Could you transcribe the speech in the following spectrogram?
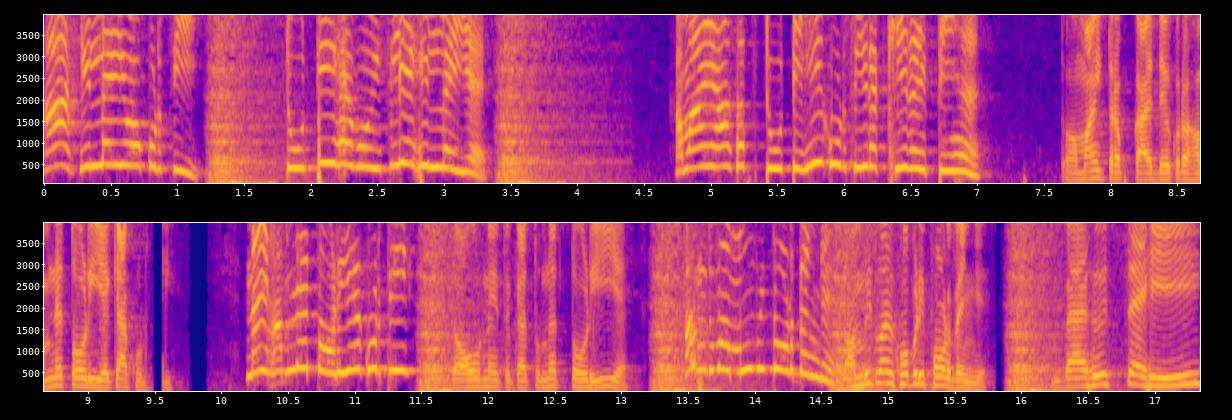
हाँ हिल रही है वो कुर्सी। है। हमारे यहाँ सब टूटी ही कुर्सी रखी रहती हैं। तो हमारी तरफ़ कायदे देख रहे हमने तोड़ी है क्या कुर्सी? नहीं हमने तोड़ी है कुर्सी। तो और नहीं तो क्या तुमने तोड़ी ही है। हम तुम्हारा मुँह भी तोड़ देंगे। तो हम भी तुम्हारी खोपड़ी फोड़ देंगे। बहुत सही।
